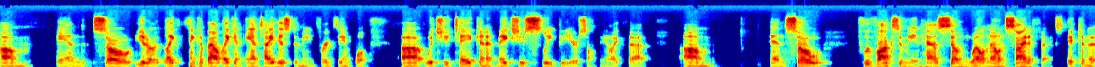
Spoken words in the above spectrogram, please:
Um, and so, you know, like think about like an antihistamine, for example, uh, which you take and it makes you sleepy or something like that. Um, and so, fluvoxamine has some well-known side effects. It can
